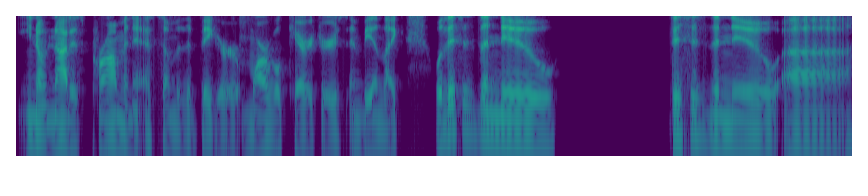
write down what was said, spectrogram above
you know not as prominent as some of the bigger marvel characters and being like well this is the new this is the new uh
